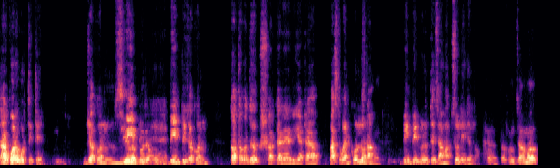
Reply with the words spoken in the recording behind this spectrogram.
তার পরবর্তীতে যখন। বিএনপি যখন তত্ত্বাবধায়ক সরকারের ইয়েটা বাস্তবায়ন করল না বিএনপির বিরুদ্ধে জামাত চলে গেল হ্যাঁ তখন জামাত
